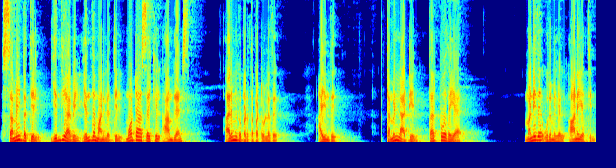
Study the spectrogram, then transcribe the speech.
சமீபத்தில் இந்தியாவில் எந்த மாநிலத்தில் மோட்டார் சைக்கிள் ஆம்புலன்ஸ் அறிமுகப்படுத்தப்பட்டுள்ளது? ஐந்து. தமிழ்நாட்டில் தற்போதைய மனித உரிமைகள் ஆணையத்தின்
